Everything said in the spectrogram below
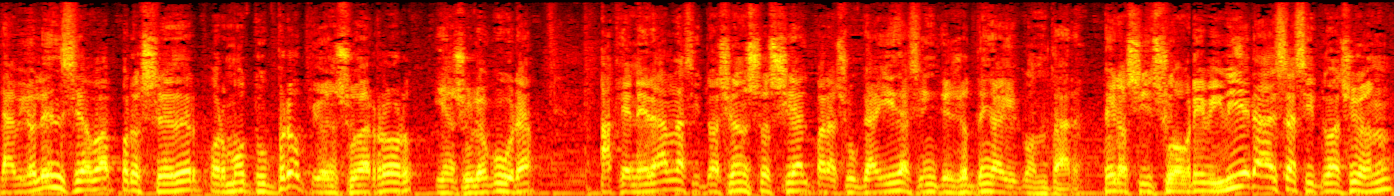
la violencia va a proceder por motu propio en su error y en su locura a generar la situación social para su caída sin que yo tenga que contar. Pero si sobreviviera a esa situación,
